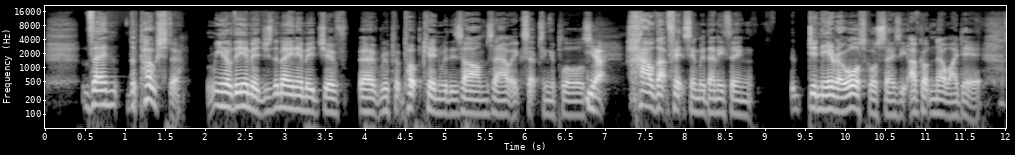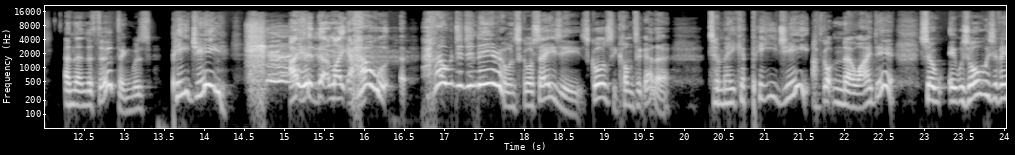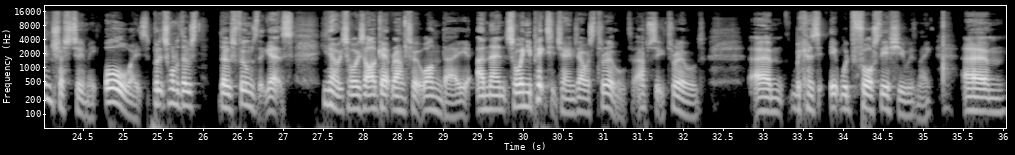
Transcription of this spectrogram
Then the poster, you know, the image, the main image of uh, Rupert Pupkin with his arms out accepting applause. Yeah. How that fits in with anything De Niro or Scorsese, I've got no idea. And then the third thing was PG. I heard that, like, how how did De Niro and Scorsese, Scorsese come together to make a PG? I've got no idea. So it was always of interest to me, always. But it's one of those those films that gets, you know, it's always I'll get round to it one day. And then, so when you picked it, James, I was thrilled, absolutely thrilled, um, because it would force the issue with me. Um,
